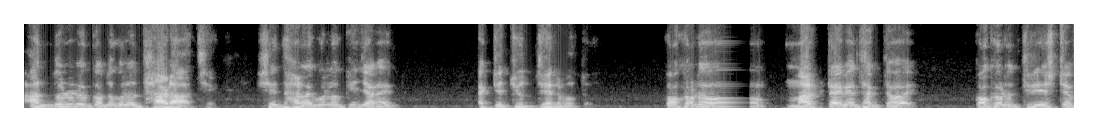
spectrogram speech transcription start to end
আন্দোলনের কতগুলো ধারা আছে? সে ধারাগুলো কি জানেন? একটা যুদ্ধের মতো। কখনো মার্ক টাইমে থাকতে হয়, কখনো three step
